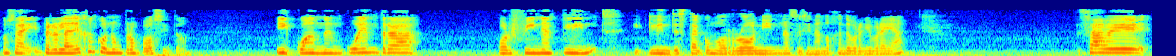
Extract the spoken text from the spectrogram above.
O sea, pero la dejan con un propósito. Y cuando encuentra por fin a Clint, y Clint está como Ronin asesinando gente por aquí y por allá, sabe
